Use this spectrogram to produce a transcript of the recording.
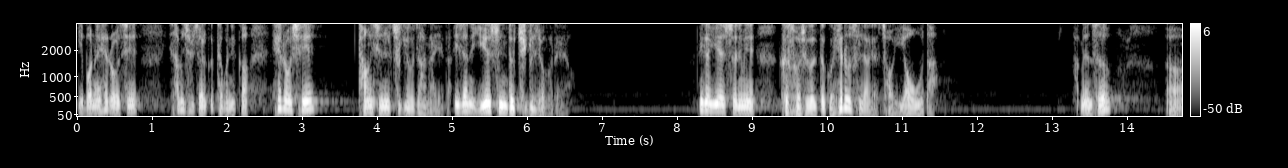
이번에 헤롯이 30절 끝에 보니까 헤롯이 당신을 죽이고자 하나이다. 이제는 예수님도 죽이려고 그래요. 그러니까 예수님이 그 소식을 듣고 헤롯을 향해서 저 여우다 하면서 어,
